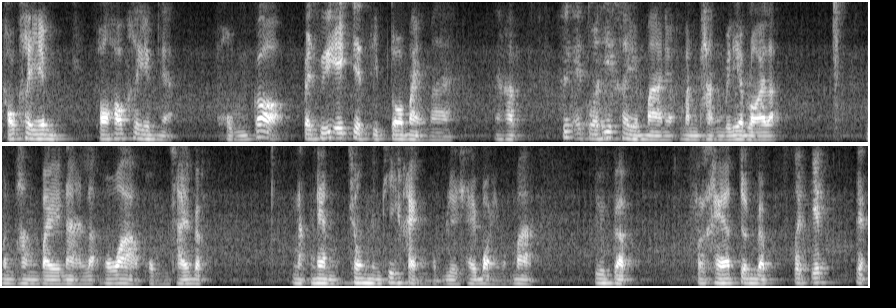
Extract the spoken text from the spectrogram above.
เขาเคลม พอเขาเคลมเนี่ย ผมก็ไปซื้อ X70 ตัวใหม่มานะครับ ซึ่งไอตัวที่เคลมมาเนี่ยมันพังไปเรียบร้อยละมันพังไปนานละเพราะว่าผมใช้แบบหนักแน่นช่วงหนึ่งที่แข่งผมเลยใช้บ่อยมากๆ คือแบบสแครตจนแบบสเก็ตเนี่ย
